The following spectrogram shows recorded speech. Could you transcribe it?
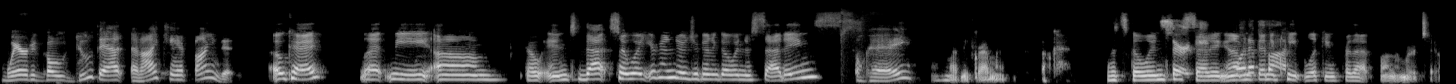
where to go do that, and I can't find it. Okay. Let me um go into that. So what you're going to do is you're going to go into settings. Okay. Let me grab my. Okay. Let's go into Search. setting, and One I'm going to keep looking for that phone number too.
